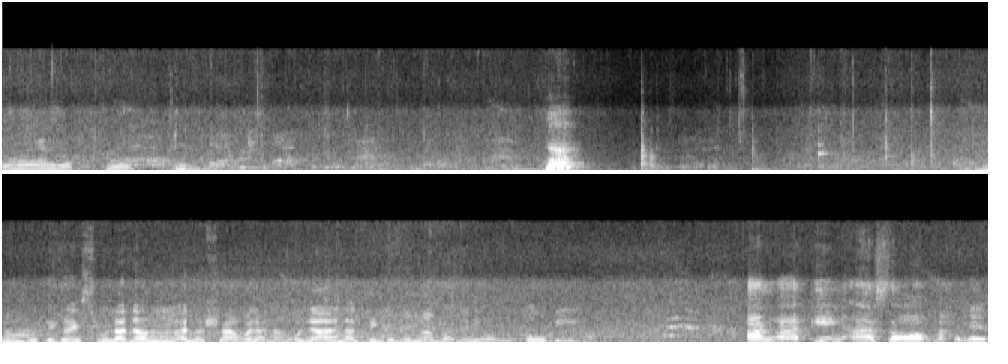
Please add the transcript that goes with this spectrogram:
Ay, ako. Ayan, buti guys, wala nang ano siya, wala nang ulan at medyo bumaba na yung tubig. Ang aking asong makulit.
